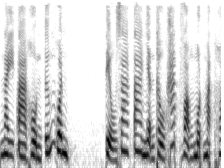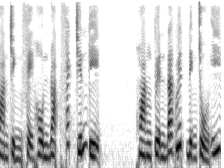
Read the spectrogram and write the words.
Này tà hồn tướng quân. Tiểu gia ta nhận thầu khát vọng một mặt hoàn chỉnh phệ hồn đoạt phách chiến kỳ. Hoàng tuyền đã quyết định chủ ý.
